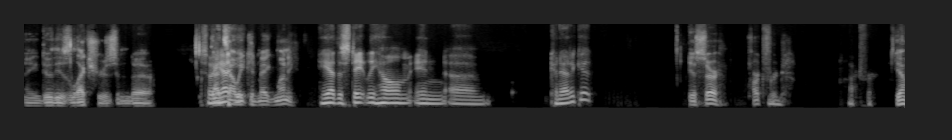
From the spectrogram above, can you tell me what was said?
And he do these lectures, and uh, So he that's had, how he he, could make money. He had the stately home in um, Connecticut, Yes, sir. Hartford. Hartford. Yeah.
